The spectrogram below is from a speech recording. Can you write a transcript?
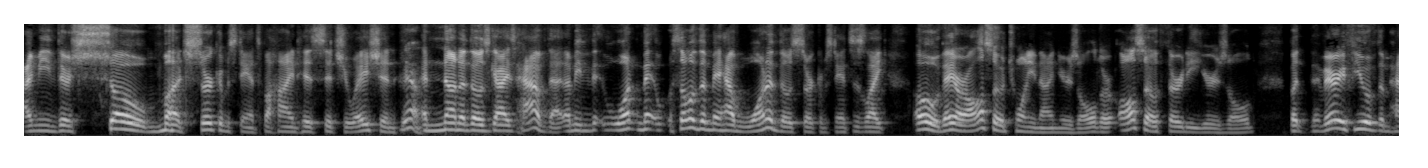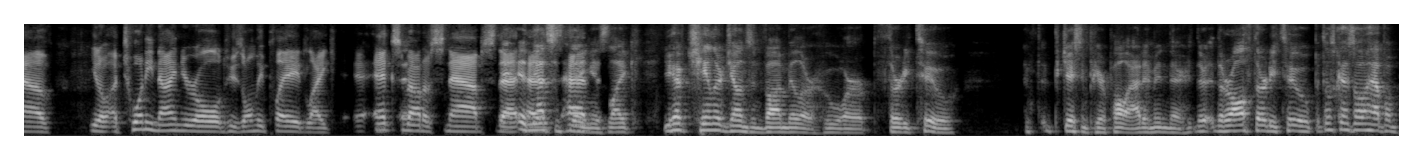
I mean, there's so much circumstance behind his situation, yeah. and none of those guys have that. I mean, one some of them may have one of those circumstances, like oh, they are also 29 years old or also 30 years old, but very few of them have you know a 29 year old who's only played like X amount of snaps. That and that's the had, thing is like you have Chandler Jones and Von Miller who are 32 Jason Pierre Paul, add him in there. They're, they're all 32, but those guys all have a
